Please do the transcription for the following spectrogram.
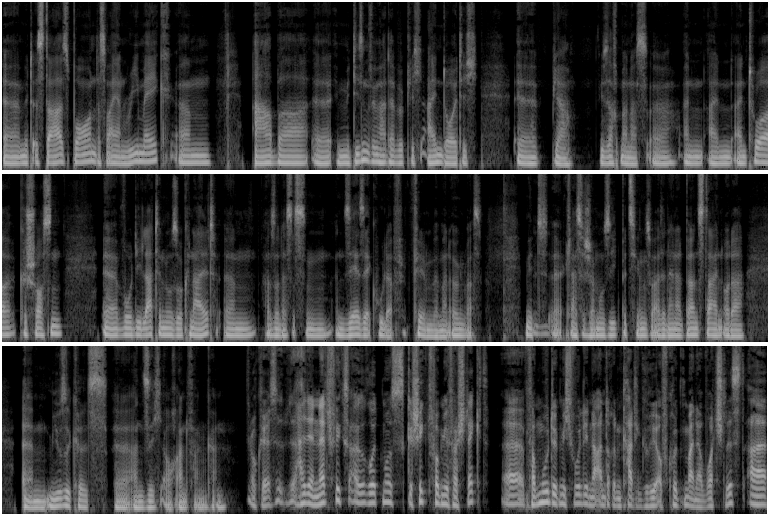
äh, mit A Star is Born, das war ja ein Remake, ähm, aber äh, mit diesem Film hat er wirklich eindeutig, äh, ja, wie sagt man das, äh, ein, ein, ein Tor geschossen, äh, wo die Latte nur so knallt. Ähm, also das ist ein, ein sehr, sehr cooler Film, wenn man irgendwas mit mhm. äh, klassischer Musik beziehungsweise Leonard Bernstein oder ähm, Musicals an sich auch anfangen kann. Okay, es hat der Netflix-Algorithmus geschickt von mir versteckt, äh, vermutet mich wohl in einer anderen Kategorie aufgrund meiner Watchlist. Äh,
